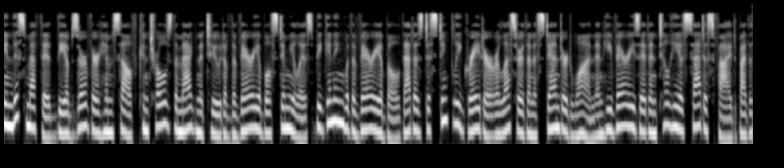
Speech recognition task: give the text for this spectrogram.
In this method the observer himself controls the magnitude of the variable stimulus beginning with a variable that is distinctly greater or lesser than a standard one and he varies it until he is satisfied by the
